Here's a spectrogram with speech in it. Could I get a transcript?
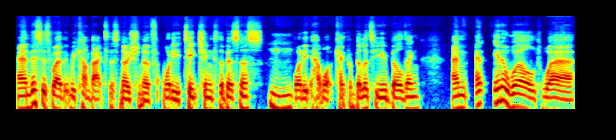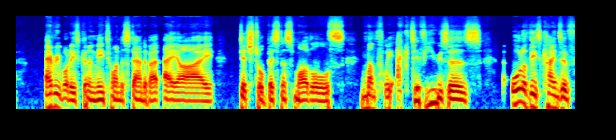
And this is where we come back to this notion of what are you teaching to the business? Mm-hmm. What, you, how, what capability are you building? And, and in a world where everybody's going to need to understand about AI, digital business models, monthly active users, all of these kinds of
